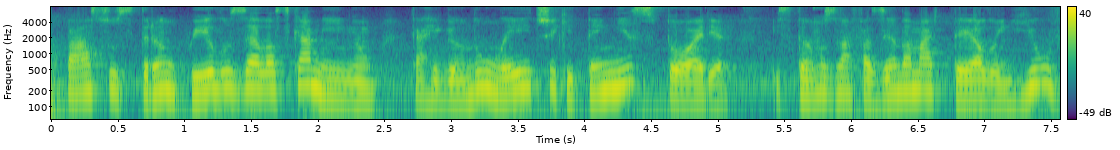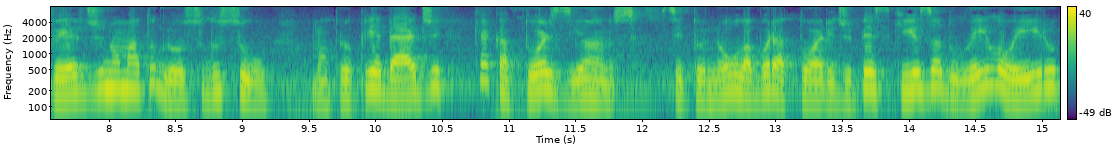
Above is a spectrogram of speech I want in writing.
passos tranquilos elas caminham, carregando um leite que tem história. Estamos na Fazenda Martelo, em Rio Verde, no Mato Grosso do Sul, uma propriedade que há 14 anos se tornou o laboratório de pesquisa do leiloeiro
